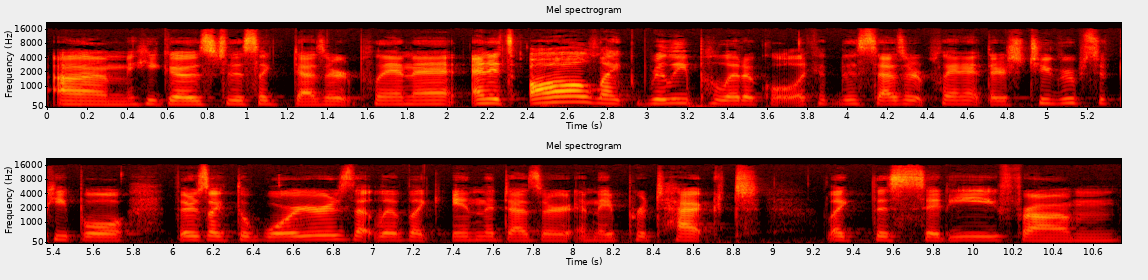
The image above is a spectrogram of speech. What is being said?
um, he goes to this like desert planet, and it's all like really political. Like this desert planet, there's two groups of people. There's like the warriors that live like in the desert, and they protect like the city from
